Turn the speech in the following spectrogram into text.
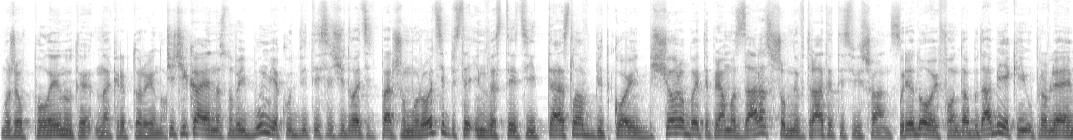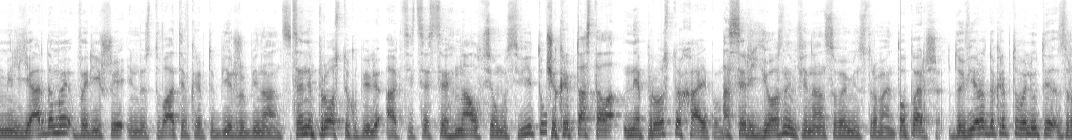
може вплинути на крипторинок? Чи чекає нас новий бум, як у 2021 році після інвестицій Тесла в біткоін? Що робити прямо зараз, щоб не втратити свій шанс? Урядовий фонд Абу-Дабі, який управляє мільярдами, вирішує інвестувати в криптобіржу Binance. Це не просто купівля акцій, це сигнал всьому світу, що крипта стала не просто хайпом, а серйозним фінансовим інструментом. По-перше, довіра до криптовалюти зростає.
